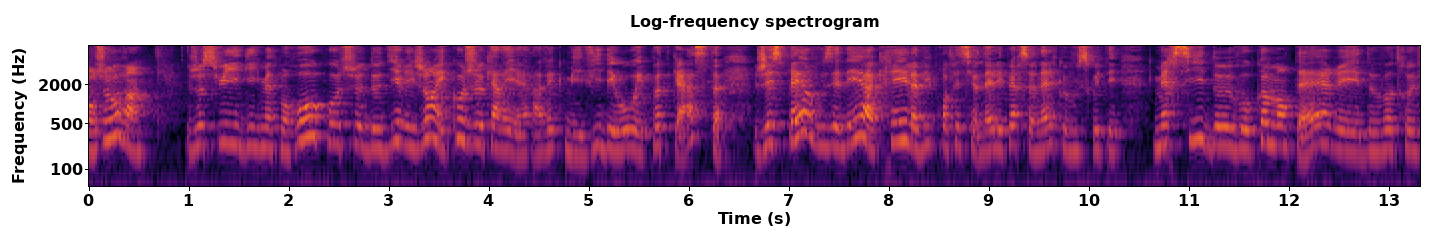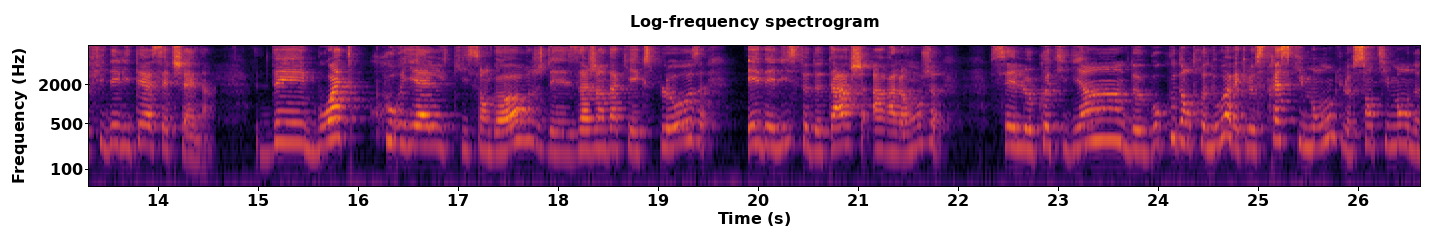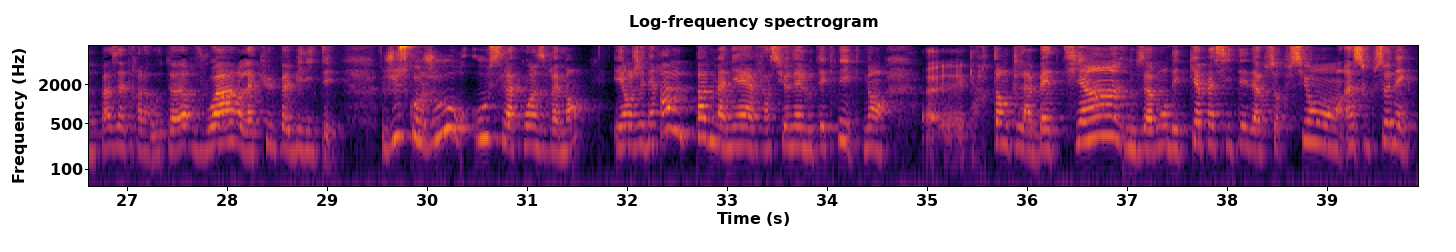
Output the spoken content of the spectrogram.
Bonjour, je suis Guillemette Moreau, coach de dirigeants et coach de carrière. Avec mes vidéos et podcasts, j'espère vous aider à créer la vie professionnelle et personnelle que vous souhaitez. Merci de vos commentaires et de votre fidélité à cette chaîne. Des boîtes courriels qui s'engorgent, des agendas qui explosent et des listes de tâches à rallonge, c'est le quotidien de beaucoup d'entre nous avec le stress qui monte, le sentiment de ne pas être à la hauteur, voire la culpabilité. Jusqu'au jour où cela coince vraiment. Et en général, pas de manière rationnelle ou technique, non. Euh, car tant que la bête tient, nous avons des capacités d'absorption insoupçonnées.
